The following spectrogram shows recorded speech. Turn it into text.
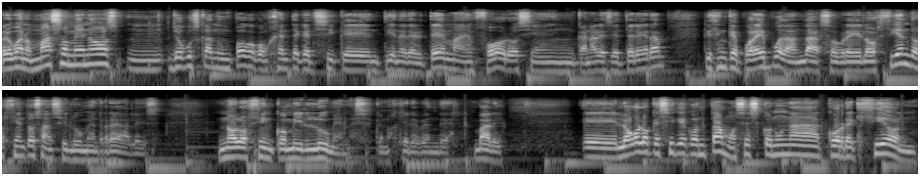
Pero bueno, más o menos mm, yo buscando un poco con gente que sí que entiende del tema, en foros y en canales de Telegram, dicen que por ahí puede andar sobre los 100-200 ansi reales. No los 5000 lumens que nos quiere vender. Vale. Eh, luego lo que sí que contamos es con una corrección,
